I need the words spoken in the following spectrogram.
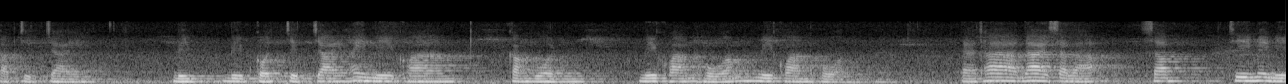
กับจิตใจ บีบบีบกดจิตใจให้มีความกังวล มีความหวง มีความห่วง แต่ถ้าได้สละทรัพย์ที่ไม่มี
